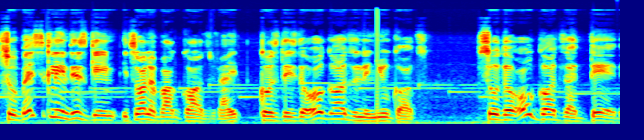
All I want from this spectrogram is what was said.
so basically in this game, it's all about gods, right? Because there's the old gods and the new gods. So the old gods are dead,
